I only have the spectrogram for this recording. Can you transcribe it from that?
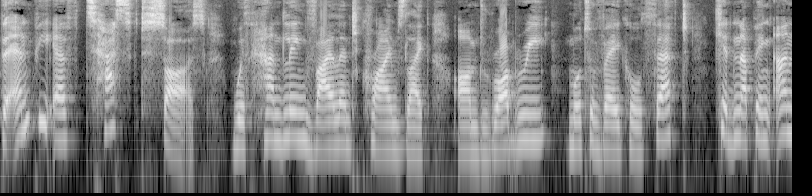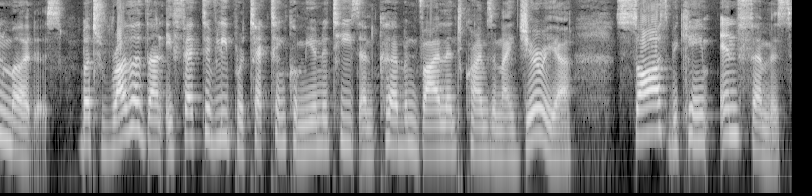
The NPF tasked SARS with handling violent crimes like armed robbery, motor vehicle theft, kidnapping, and murders. But rather than effectively protecting communities and curbing violent crimes in Nigeria, SARS became infamous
